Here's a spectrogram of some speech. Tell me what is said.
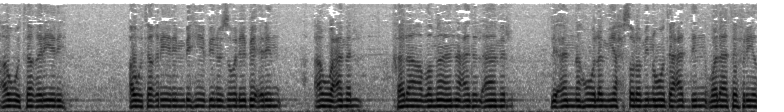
أو تغريره أو تغرير به بنزول بئر أو عمل فلا ضمان على الآمر لأنه لم يحصل منه تعد ولا تفريط.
